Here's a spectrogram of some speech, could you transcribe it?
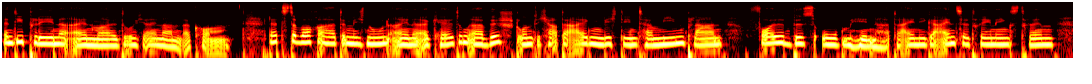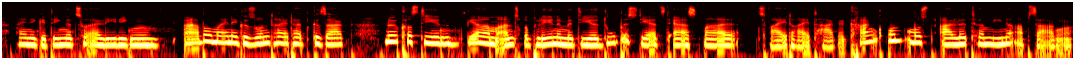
wenn die Pläne einmal durcheinander kommen. Letzte Woche hatte mich nun eine Erkältung erwischt und ich hatte eigentlich den Terminplan voll bis oben hin, hatte einige Einzeltrainings drin, einige Dinge zu erledigen, aber meine Gesundheit hat gesagt, nö Christine, wir haben andere Pläne mit dir, du bist jetzt erstmal zwei, drei Tage krank und musst alle Termine absagen.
